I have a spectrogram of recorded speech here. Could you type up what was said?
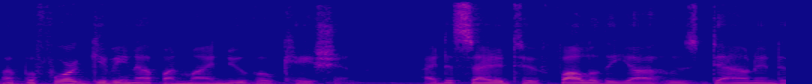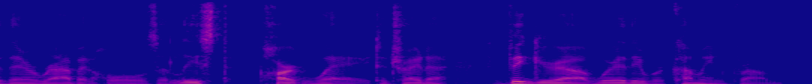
But before giving up on my new vocation, I decided to follow the Yahoos down into their rabbit holes, at least part way, to try to figure out where they were coming from.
